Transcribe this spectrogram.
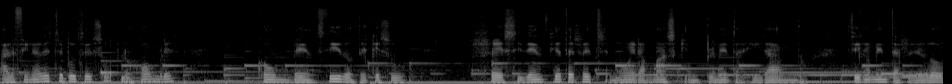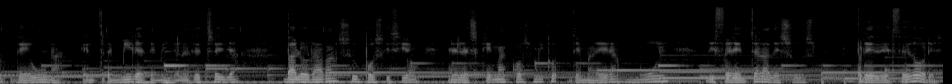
al final de este proceso los hombres, convencidos de que su residencia terrestre no era más que un planeta girando ciegamente alrededor de una entre miles de millones de estrellas, valoraban su posición en el esquema cósmico de manera muy diferente a la de sus predecesores,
